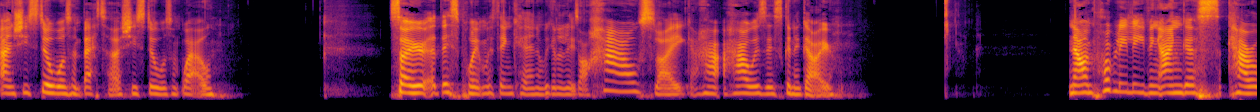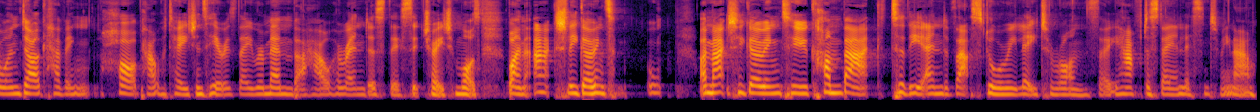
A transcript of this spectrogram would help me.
And she still wasn't better. She still wasn't well. So at this point, we're thinking, are we going to lose our house? Like, how, how is this going to go? Now, I'm probably leaving Angus, Carol, and Doug having heart palpitations here as they remember how horrendous this situation was. But I'm actually going to. Oh, I'm actually going to come back to the end of that story later on, so you have to stay and listen to me now.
